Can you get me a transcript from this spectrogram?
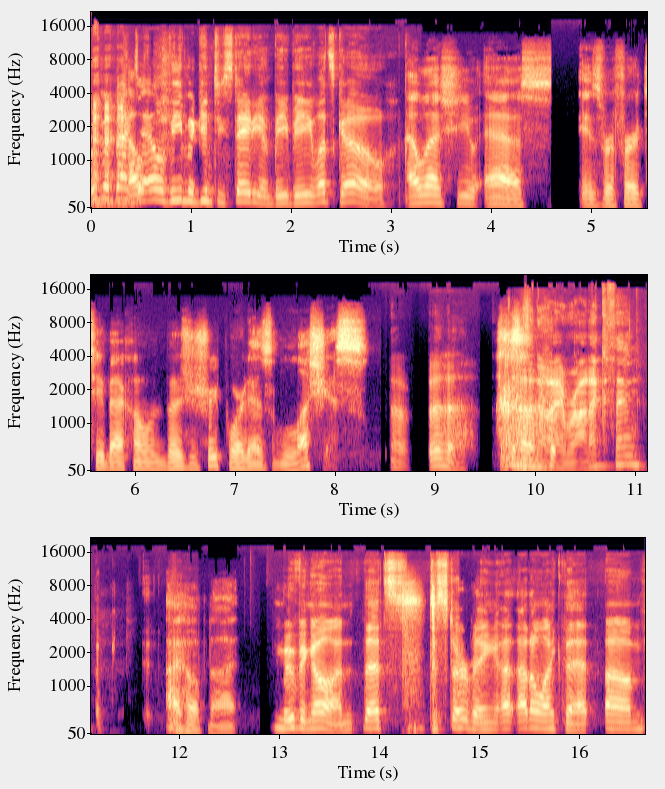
Moving back L- to LV McGinty Stadium, BB. Let's go. LSUS is referred to back home in Bossier Shreveport as luscious. Oh, ugh. This is an ironic thing. I hope not. Moving on. That's disturbing. I, I don't like that. Um,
